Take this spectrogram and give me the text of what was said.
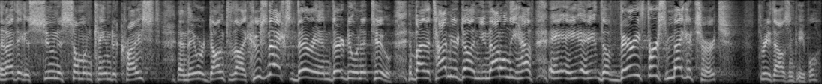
And I think as soon as someone came to Christ and they were dunked, they're like, who's next? They're in, they're doing it too. And by the time you're done, you not only have a, a, a, the very first megachurch, 3,000 people,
